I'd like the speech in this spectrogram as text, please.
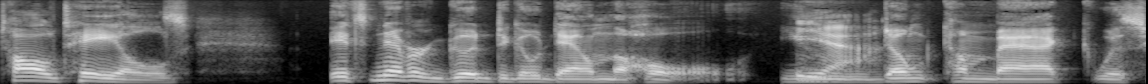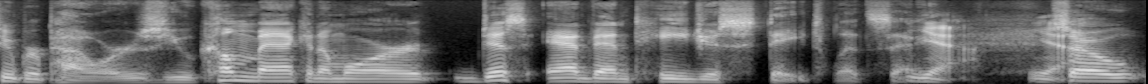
tall tales, it's never good to go down the hole. You Yeah. don't come back with superpowers. You come back in a more disadvantageous state, let's say. Yeah. Yeah. So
